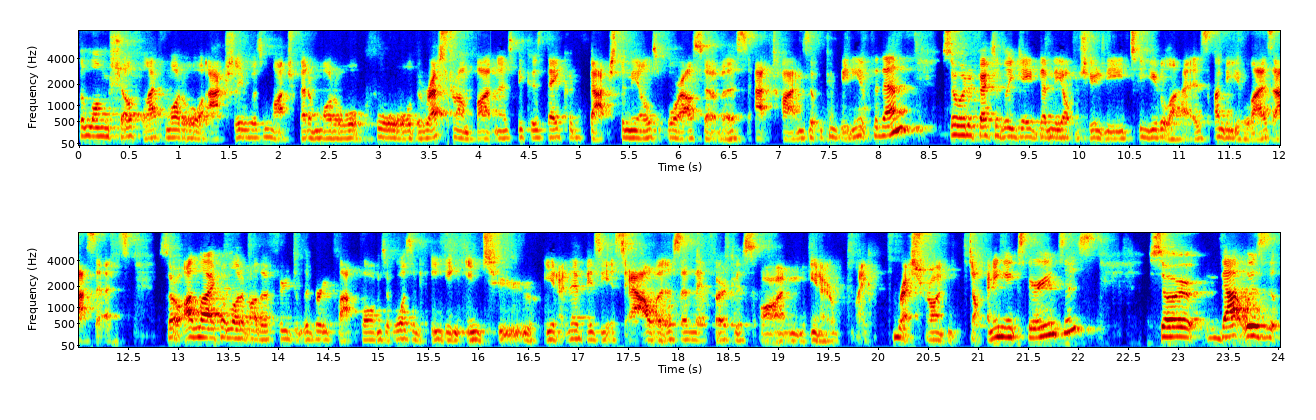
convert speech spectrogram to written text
the long shelf life model actually was much better model for the restaurant partners because they could batch the meals for our service at times that were convenient for them. So it effectively gave them the opportunity to utilize underutilized assets. So unlike a lot of other food delivery platforms, it wasn't eating into you know their busiest hours and their focus on you know like restaurant dining experiences. So that was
